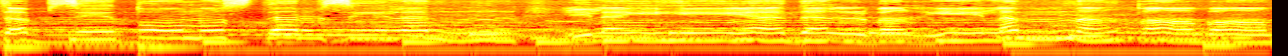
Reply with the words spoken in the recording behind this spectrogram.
تبسط مسترسلا إليه يد البغي لما انقبض.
